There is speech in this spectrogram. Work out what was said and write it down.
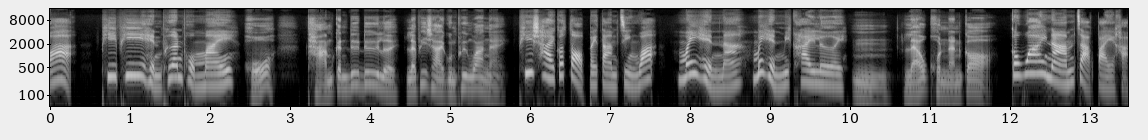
ว่าพี่ ๆ เห็นเพื่อนผมไหม โห ถามกันดื้อๆเลย แล้วพี่ชายคุณพึ่งว่าไง พี่ชายก็ตอบไปตามจริงว่า ไม่เห็นนะ ไม่เห็นมีใครเลย อืม แล้วคนนั้นก็ ก็ว่ายน้ำจากไปค่ะ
